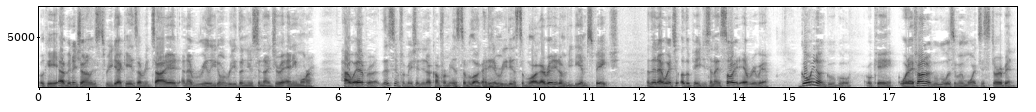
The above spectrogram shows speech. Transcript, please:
Okay, I've been a journalist three decades, I've retired, and I really don't read the news in Nigeria anymore. However, this information did not come from Instablog. I didn't read Instablog. I read it on VDM's page. And then I went to other pages and I saw it everywhere. Going on Google, okay, what I found on Google was even more disturbing.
